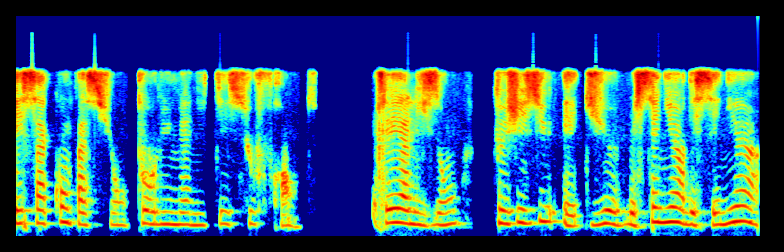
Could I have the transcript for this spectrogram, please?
et sa compassion pour l'humanité souffrante. Réalisons que Jésus est Dieu, le Seigneur des Seigneurs,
